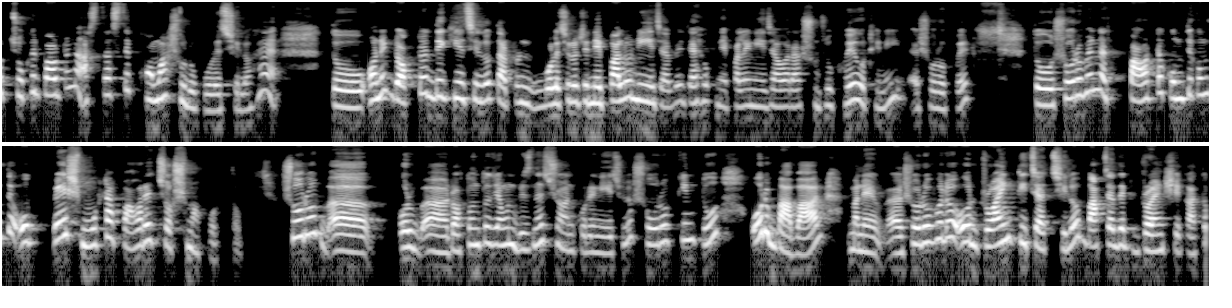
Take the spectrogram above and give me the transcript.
ওর চোখের পাওয়ারটা না আস্তে আস্তে কমা শুরু করেছিল হ্যাঁ? তো অনেক ডক্টর দেখিয়েছিল, তারপর বলেছিল যে নেপালও নিয়ে যাবে, যাই হোক নেপালে নিয়ে যাওয়ার আর সুযোগ হয়ে ওঠেনি সৌরভের। তো সৌরভের না পাওয়ারটা কমতে কমতে ও বেশ মোটা পাওয়ারের চশমা পরতো। সৌরভ ওর রতন তো যেমন বিজনেস জয়েন করে নিয়েছিল, সৌরভ কিন্তু ওর বাবার মানে সৌরভ হলো ওর ড্রয়িং টিচার ছিল, বাচ্চাদের ড্রয়িং শেখাতো,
